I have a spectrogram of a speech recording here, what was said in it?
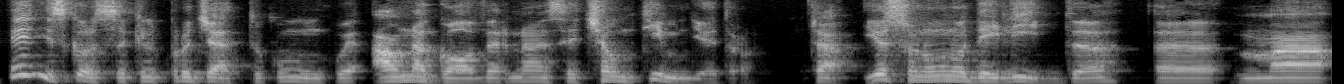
E il discorso è che il progetto comunque ha una governance e c'è un team dietro. Cioè, io sono uno dei lead, uh, ma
